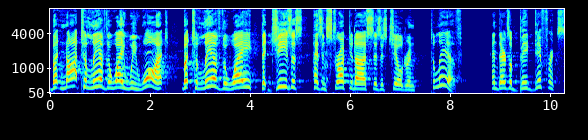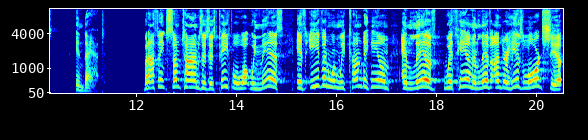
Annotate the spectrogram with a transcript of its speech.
but not to live the way we want, but to live the way that Jesus has instructed us as his children to live. And there's a big difference in that. But I think sometimes as his people, what we miss is even when we come to him and live with him and live under his lordship,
